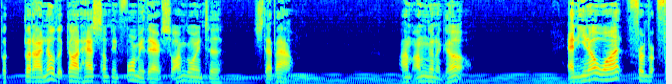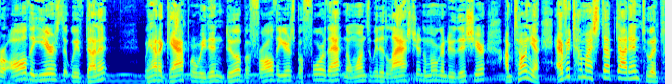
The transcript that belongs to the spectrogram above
But but I know that God has something for me there, so I'm going to step out. I'm I'm going to go. And you know what? For for all the years that we've done it we had a gap where we didn't do it, but for all the years before that and the ones that we did last year the one we're going to do this year, I'm telling you, every time I stepped out into it,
